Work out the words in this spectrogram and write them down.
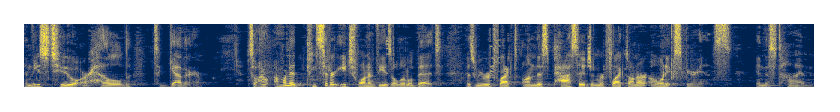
And these two are held together. So I, I, want to consider each one of these a little bit as we reflect on this passage and reflect on our own experience in this time.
